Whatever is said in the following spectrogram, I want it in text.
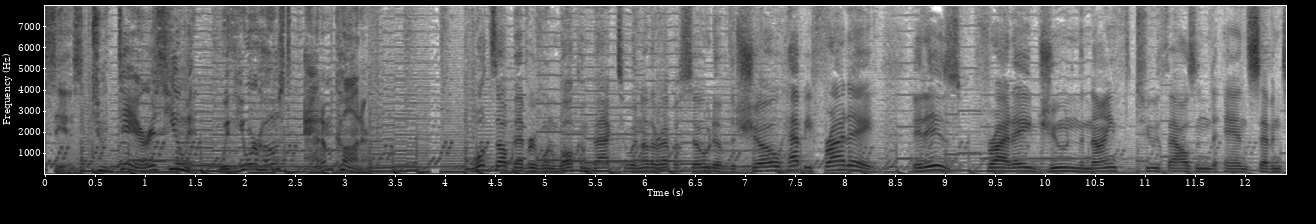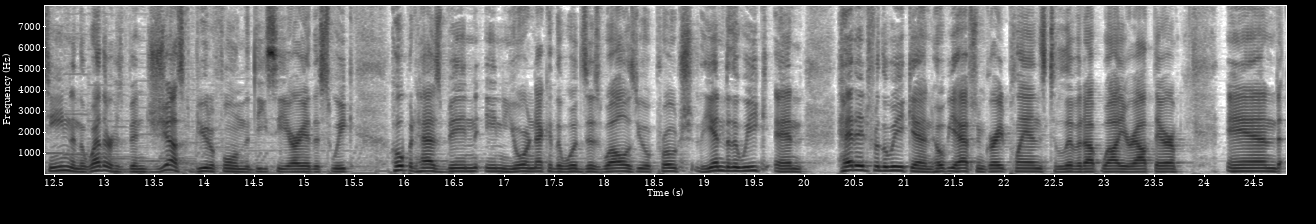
This is To Dare is Human with your host, Adam Connor. What's up, everyone? Welcome back to another episode of the show. Happy Friday! It is Friday, June the 9th, 2017, and the weather has been just beautiful in the DC area this week. Hope it has been in your neck of the woods as well as you approach the end of the week and headed for the weekend. Hope you have some great plans to live it up while you're out there. And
